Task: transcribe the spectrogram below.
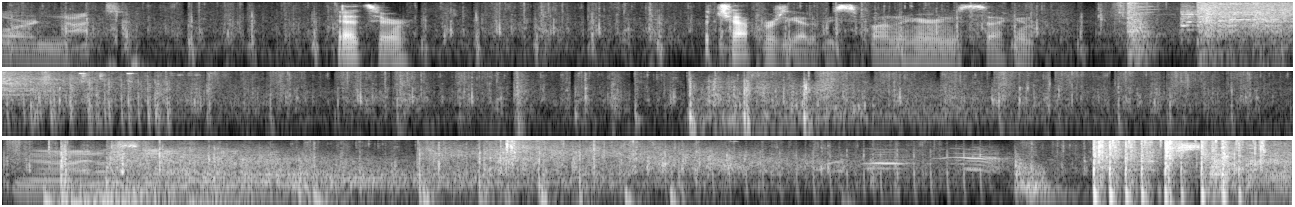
Or not. That's here. The chopper's got to be spawning here in a second. No, I don't see him. Sniper here.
